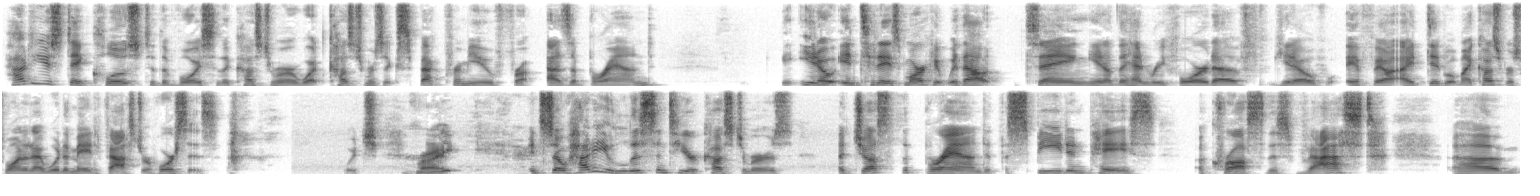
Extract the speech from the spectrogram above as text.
How do you stay close to the voice of the customer or what customers expect from you for, as a brand? You know, in today's market without saying, you know, the Henry Ford of, you know, if I did what my customers wanted, I would have made faster horses, which, right. And so, how do you listen to your customers, adjust the brand at the speed and pace across this vast um,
